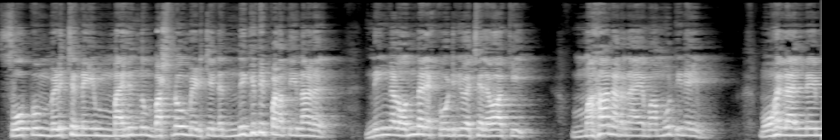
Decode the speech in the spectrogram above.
സോപ്പും വെളിച്ചെണ്ണയും മരുന്നും ഭക്ഷണവും മേടിച്ചതിന്റെ നികുതി പണത്തിൽ നിന്നാണ് നിങ്ങൾ ഒന്നര കോടി രൂപ ചെലവാക്കി മഹാനടനായ മമ്മൂട്ടിനെയും മോഹൻലാലിനെയും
